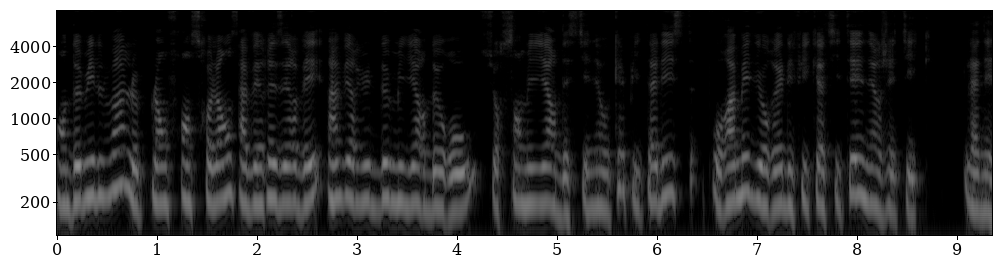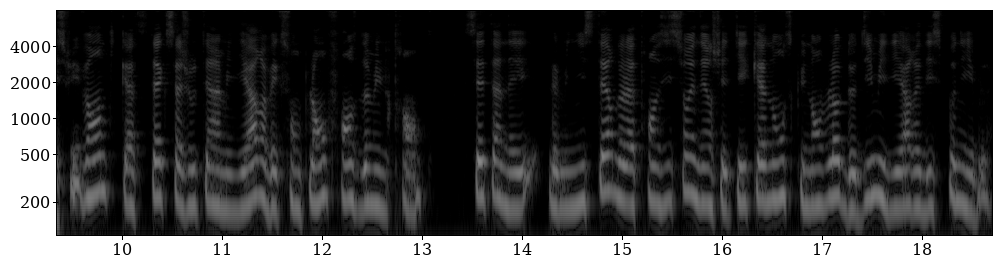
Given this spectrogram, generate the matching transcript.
En 2020, le plan France Relance avait réservé 1,2 milliard d'euros sur 100 milliards destinés aux capitalistes pour améliorer l'efficacité énergétique. L'année suivante, Castex ajoutait un milliard avec son plan France 2030. Cette année, le ministère de la Transition énergétique annonce qu'une enveloppe de 10 milliards est disponible.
